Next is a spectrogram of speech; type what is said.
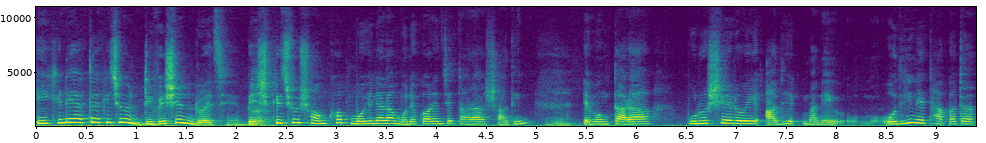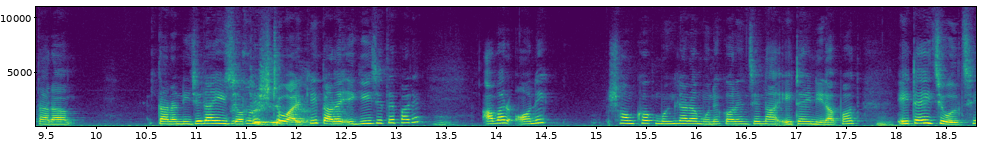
এইখানে একটা কিছু ডিভিশন রয়েছে। বেশ হ্যাঁ। কিছু সংখ্যক মহিলারা মনে করেন যে তারা স্বাধীন এবং তারা পুরুষের ওই আধি- মানে অধীনে থাকাটা তারা তারা নিজেরাই যথেষ্ট আর কি তারা হ্যাঁ। এগিয়ে যেতে পারে। আবার অনেক সংখ্যক মহিলারা মনে করেন যে না এটাই নিরাপদ এটাই চলছে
